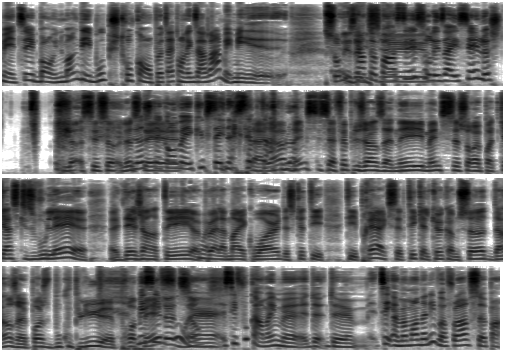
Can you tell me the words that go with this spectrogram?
mais tu sais, bon, il nous manque des bouts, puis je trouve qu'on peut-être on exagère, mais mais euh, sur les quand t'as passé sur les Haïtiens, là, je- Là, c'est ça. Là, là, c'était- j'étais convaincu que c'était inacceptable. même si ça fait plusieurs années, même si c'est sur un podcast qui se voulait euh, euh, déjanter un Ouais. peu à la Mike Ward, est-ce que tu es, prêt à accepter quelqu'un comme ça dans un poste beaucoup plus euh, propre, c'est là, fou, euh, c'est fou quand même euh, de, de tu sais, à un moment donné, il va falloir se, pen-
